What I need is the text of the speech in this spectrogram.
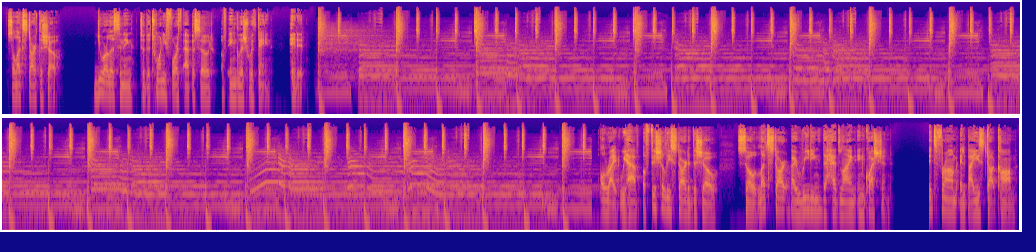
So let's start the show. You are listening to the 24th episode of English with Dane. Hit it. All right, we have officially started the show. So let's start by reading the headline in question. It's from elpais.com.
